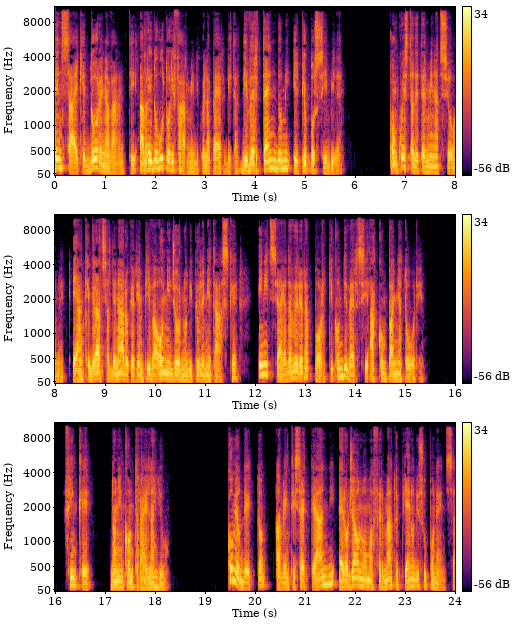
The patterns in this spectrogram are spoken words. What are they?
Pensai che d'ora in avanti avrei dovuto rifarmi di quella perdita, divertendomi il più possibile. Con questa determinazione, e anche grazie al denaro che riempiva ogni giorno di più le mie tasche, iniziai ad avere rapporti con diversi accompagnatori, finché non incontrai Lan Yu. Come ho detto, a 27 anni ero già un uomo affermato e pieno di supponenza.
